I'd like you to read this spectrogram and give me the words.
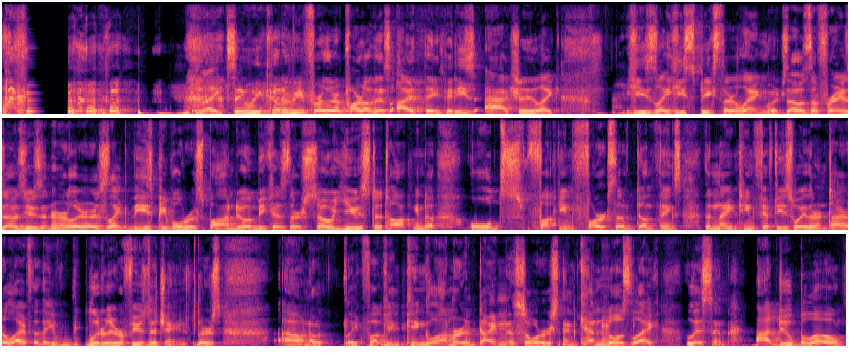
like See, we couldn't be further apart on this. I think that he's actually like, he's like, he speaks their language. That was the phrase I was using earlier. Is like these people respond to him because they're so used to talking to old fucking farts that have done things the 1950s way their entire life that they literally refuse to change. There's, I don't know, like fucking conglomerate dinosaurs. And Kendall is like, listen, I do blow.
